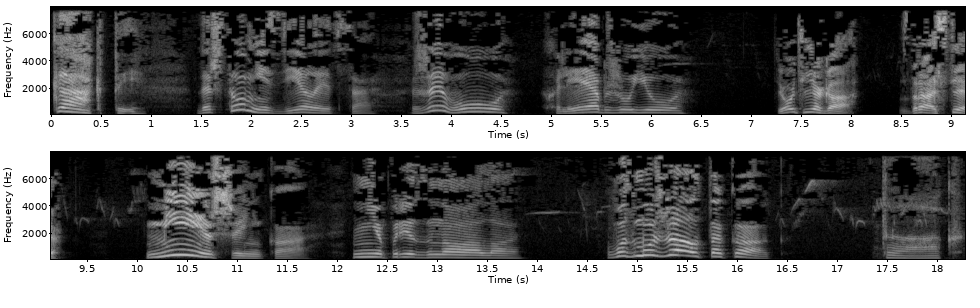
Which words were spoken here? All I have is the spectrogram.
как ты? Да что мне сделается? Живу, хлеб жую. Тетя Яга, здрасте. Мишенька, не признала. Возмужал-то как? Так,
